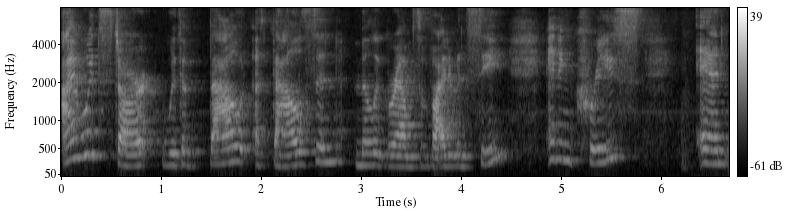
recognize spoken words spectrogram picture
I would start with about a thousand milligrams of vitamin C and increase. And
